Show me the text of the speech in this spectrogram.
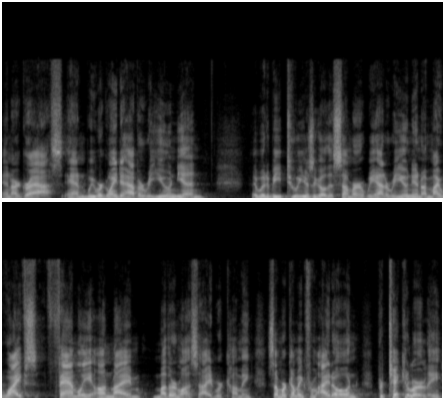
and our grass, and we were going to have a reunion it would be two years ago this summer. We had a reunion. On my wife's family on my mother in law's side were coming. Some were coming from Idaho, and particularly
